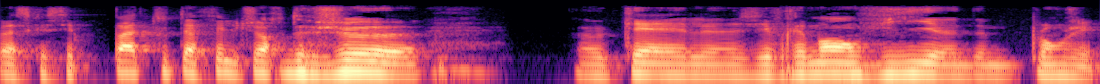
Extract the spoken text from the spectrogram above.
parce que c'est pas tout à fait le genre de jeu euh, auquel j'ai vraiment envie euh, de me plonger.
